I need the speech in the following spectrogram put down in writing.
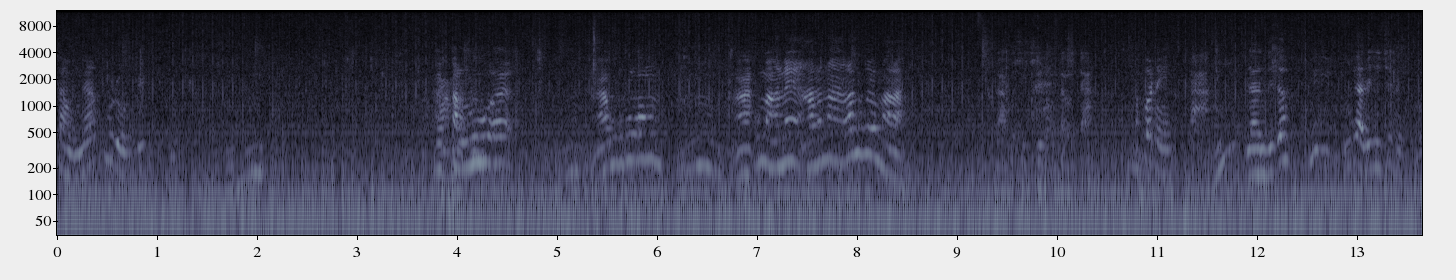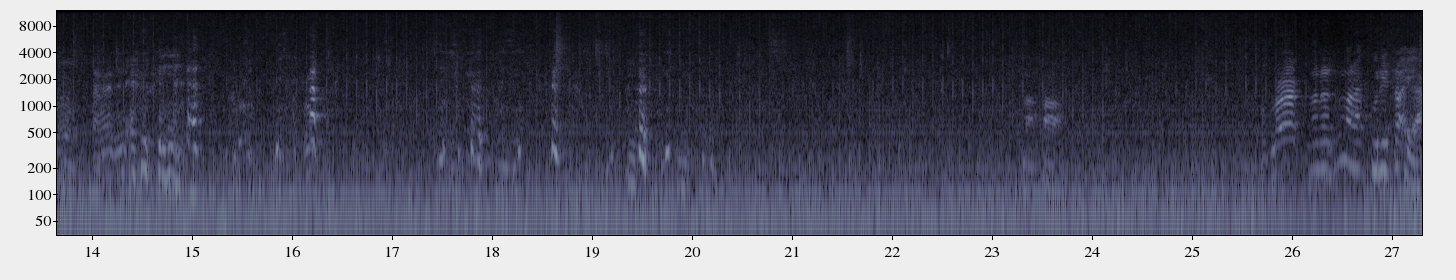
Tahunnya aku dong. Wis telu eh. Aku wong hmm, aku mangane alon-alon kowe malah. Aku sih ya. Apa nih? Lanjut dong. Ini nggak ada nyuci nih. Tangan ini. Mak, malah gurih tok ya.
